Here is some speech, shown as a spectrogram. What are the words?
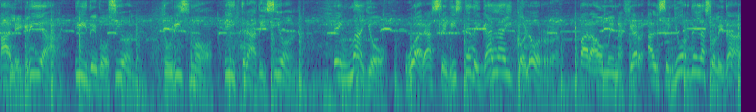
alegría y devoción, turismo y tradición. En mayo, Huaraz se viste de gala y color para homenajear al Señor de la Soledad,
